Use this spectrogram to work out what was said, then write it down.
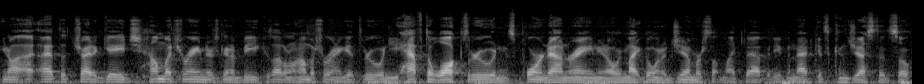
You know, I, I, have to try to gauge how much rain there's going to be because I don't know how much we're going to get through when you have to walk through and it's pouring down rain. You know, we might go in a gym or something like that, but even that gets congested. So,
